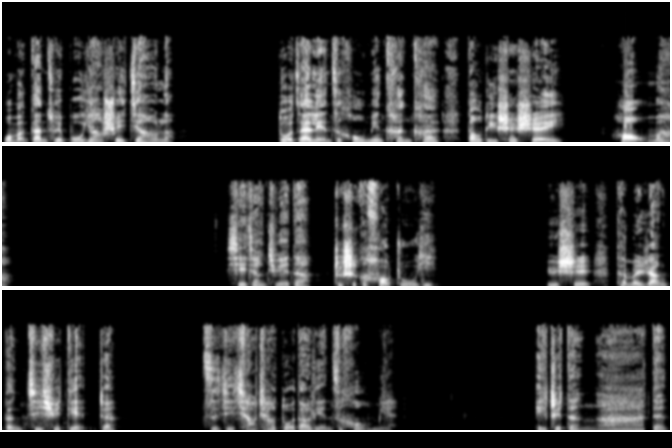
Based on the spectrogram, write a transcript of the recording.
我们干脆不要睡觉了，躲在帘子后面看看到底是谁，好吗？”鞋匠觉得这是个好主意。于是，他们让灯继续点着，自己悄悄躲到帘子后面。一直等啊等，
